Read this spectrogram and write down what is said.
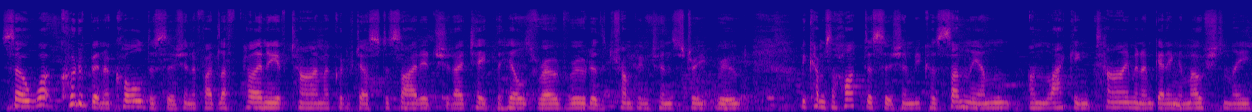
So, what could have been a cold decision, if I'd left plenty of time, I could have just decided should I take the Hills Road route or the Trumpington Street route, becomes a hot decision because suddenly I'm, I'm lacking time and I'm getting emotionally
